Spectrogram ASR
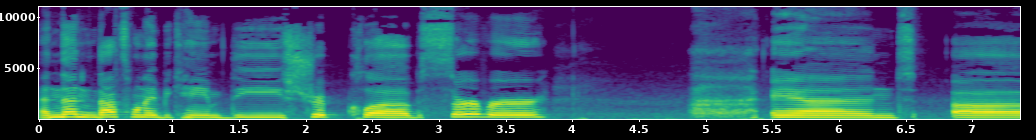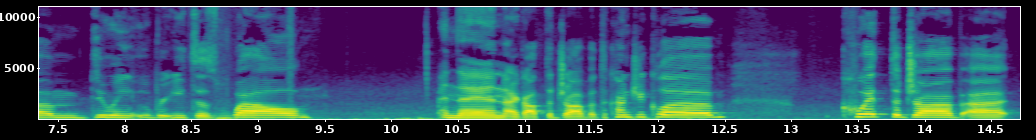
and then that's when I became the strip club server and um, doing Uber Eats as well. And then I got the job at the country club, quit the job at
